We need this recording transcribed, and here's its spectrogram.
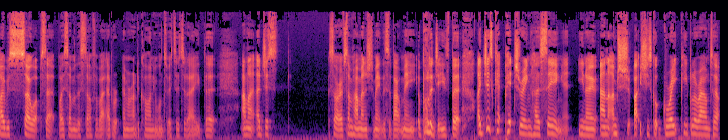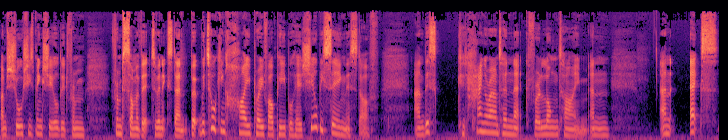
I was so upset by some of the stuff about Emma Raducanu on Twitter today that, and I, I just sorry, I've somehow managed to make this about me. Apologies, but I just kept picturing her seeing it, you know, and I'm sure uh, she's got great people around her. I'm sure she's being shielded from from some of it to an extent, but we're talking high profile people here. She'll be seeing this stuff, and this could hang around her neck for a long time, and and ex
